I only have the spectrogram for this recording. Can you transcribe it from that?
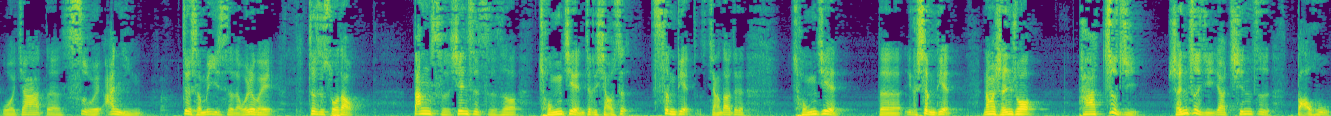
我家的四围安营，这什么意思呢？我认为这是说到当时先是指说重建这个小圣圣殿，讲到这个重建的一个圣殿。那么神说他自己神自己要亲自保护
